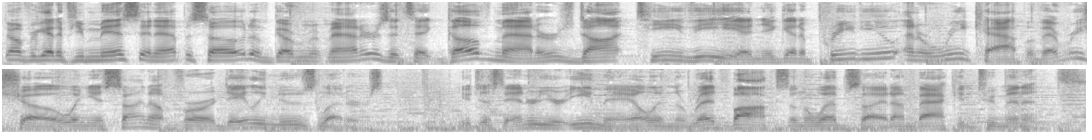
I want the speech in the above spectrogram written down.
Don't forget, if you miss an episode of Government Matters, it's at govmatters.tv, and you get a preview and a recap of every show when you sign up for our daily newsletters. You just enter your email in the red box on the website. I'm back in two minutes.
